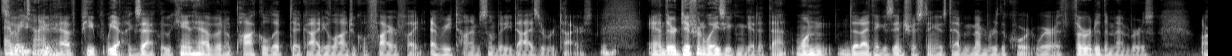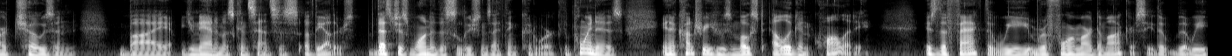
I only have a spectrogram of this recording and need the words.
so every you- time. You'd have people, yeah, exactly. We can't have an apocalyptic ideological firefight every time somebody dies or retires. Mhm. And there are different ways you can get at that. One that I think is interesting is to have a member of the court where a third of the members are chosen by unanimous consensus of the others. That's just one of the solutions I think could work. The point is, in a country whose most elegant quality is the fact that we reform our democracy, that, that we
